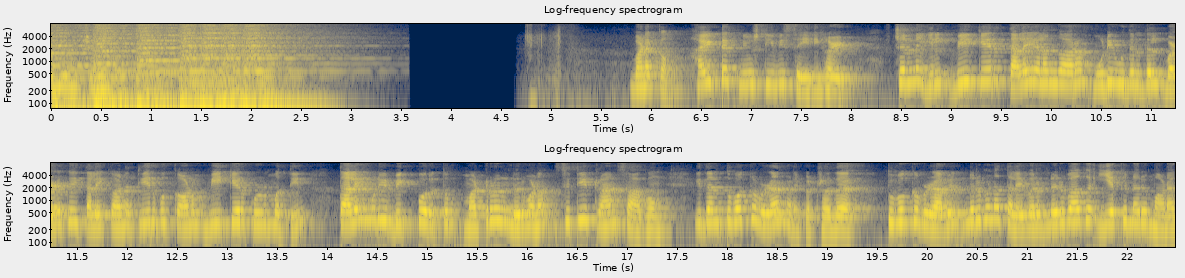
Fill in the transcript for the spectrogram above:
Audio Jungle. வணக்கம் ஹைடெக் நியூஸ் டிவி செய்திகள். சென்னையில் வீகேர் தலையலங்காரம் முடி உதிர்தல் வழுக்கை தலைக்கான தீர்வு காணும் வீகேர் குழுமத்தின் தலைமுடி விக் பொருத்தும் மற்றொரு நிறுவனம் சிட்டி டிரான்ஸ் ஆகும். இதன் துவக்க விழா நடைபெற்றது. துவக்க விழாவில் நிறுவன தலைவர் நிர்வாக இயக்குநருமான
